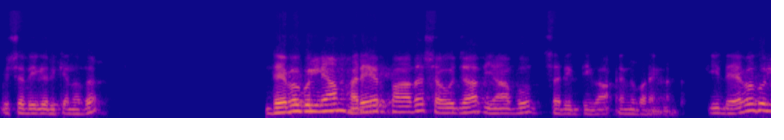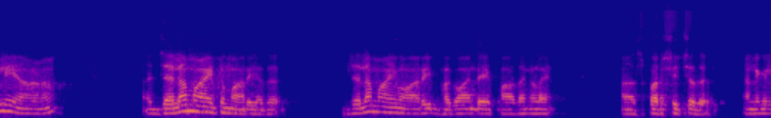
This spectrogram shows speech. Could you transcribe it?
വിശദീകരിക്കുന്നത്. ദേവകുല്യാം ഹരേർപാദ ശൗജാത് യാബൂത് സരിദ്ദിവ എന്ന് പറയുന്നുണ്ട്. ഈ ദേവകുല്യാണ് ജലമായിട്ട് മാറിയത് ജലമായി മാറി ഭഗവാന്റെ പാദങ്ങളെ സ്പർശിച്ചത് അല്ലെങ്കിൽ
